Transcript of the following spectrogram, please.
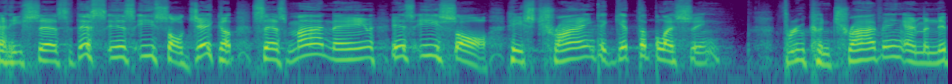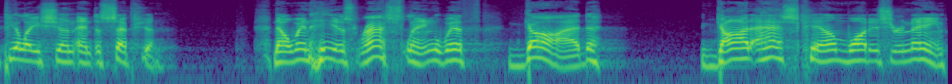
And he says, This is Esau. Jacob says, My name is Esau. He's trying to get the blessing through contriving and manipulation and deception. Now, when he is wrestling with God, God asked him, What is your name?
